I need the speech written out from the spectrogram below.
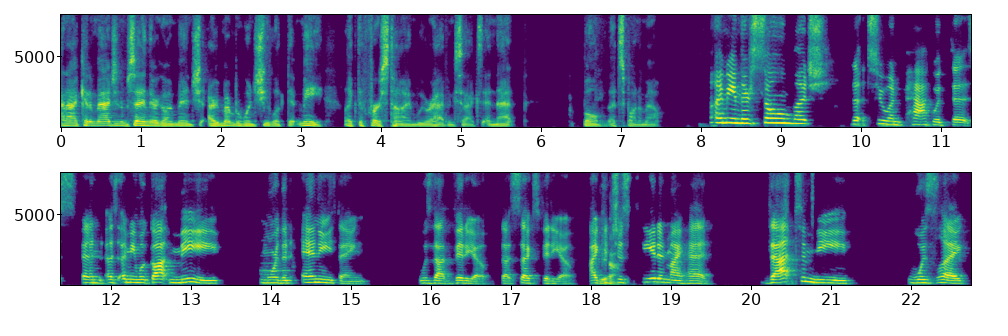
And I can imagine him sitting there going, Man, she, I remember when she looked at me like the first time we were having sex. And that, boom, that spun him out. I mean, there's so much that to unpack with this. And as I mean, what got me more than anything was that video, that sex video. I could Yeah. just see it in my head. That to me was like,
